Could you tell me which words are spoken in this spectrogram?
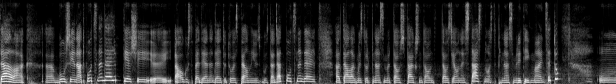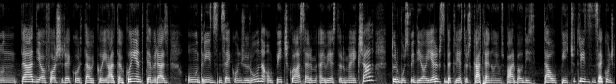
Tālāk uh, būs viena atpūtas nedēļa. Tieši uh, augusta pēdējā nedēļa, tu to esi pelnījusi, būs tāda atpūtas nedēļa. Uh, tālāk mēs turpināsim ar tavs spēks un tavu, tavs jaunais stāsts, nostiprināsim ritīgu mindsetu. Un tad jau forši rekurbi tavi klienti, tevi klienti tevi redz, un 30 sekundžu runa un pitch klasē ar viesturu meikšanu. Tur būs video ieraksts, bet viesturs katrai no jums pārbaudīs tavu pitchu 30 sekundžu.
